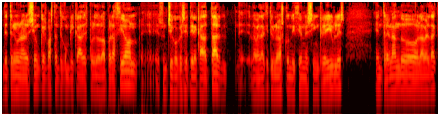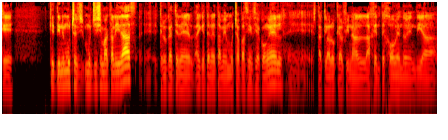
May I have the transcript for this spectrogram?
de tener una lesión que es bastante complicada después de la operación. Eh, es un chico que se tiene que adaptar. Eh, la verdad que tiene unas condiciones increíbles. Entrenando, la verdad que que tiene mucha, muchísima calidad. eh, creo que hay, tener, hay que tener también mucha paciencia con él. está claro que al final la gente joven de hoy en día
